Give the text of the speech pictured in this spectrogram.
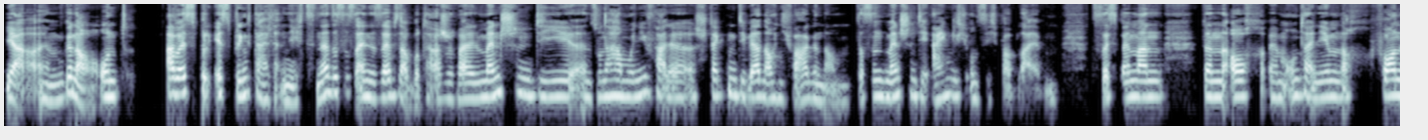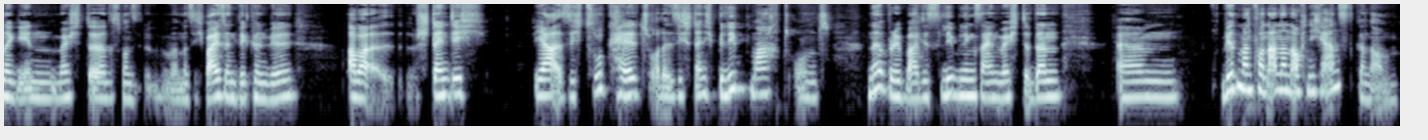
Ja, ähm, genau. Und aber es, es bringt halt nichts. Ne? Das ist eine Selbstsabotage, weil Menschen, die in so einer Harmoniefalle stecken, die werden auch nicht wahrgenommen. Das sind Menschen, die eigentlich unsichtbar bleiben. Das heißt, wenn man dann auch im Unternehmen nach vorne gehen möchte, dass man, wenn man sich weiterentwickeln will, aber ständig ja sich zurückhält oder sich ständig beliebt macht und ne, everybody's Liebling sein möchte, dann ähm, wird man von anderen auch nicht ernst genommen.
